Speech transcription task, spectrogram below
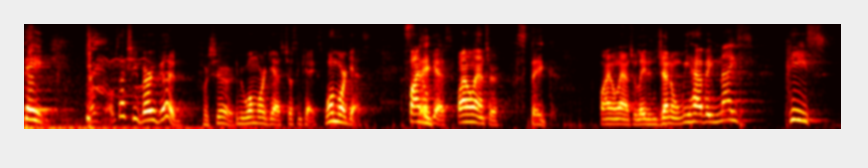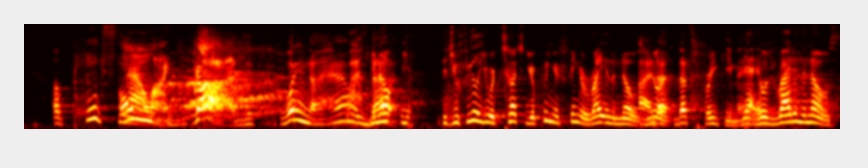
Steak. That was actually very good. For sure. Give me one more guess, just in case. One more guess. Final Steak. guess. Final answer. Steak. Final answer, ladies and gentlemen. We have a nice piece of pig Oh my God. What in the hell is that? You know, did you feel you were touched? You're putting your finger right in the nose. You know that- that? that's freaky, man. Yeah, it was right in the nose.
